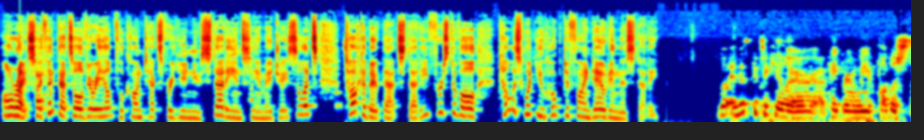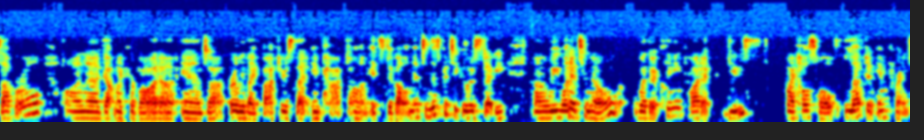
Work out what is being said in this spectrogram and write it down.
All right, so I think that's all very helpful context for your new study in CMAJ. So let's talk about that study. First of all, tell us what you hope to find out in this study. Well, in this particular uh, paper, and we've published several on uh, gut microbiota and uh, early life factors that impact on its development. In this particular study, uh, we wanted to know whether cleaning product use by households left an imprint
